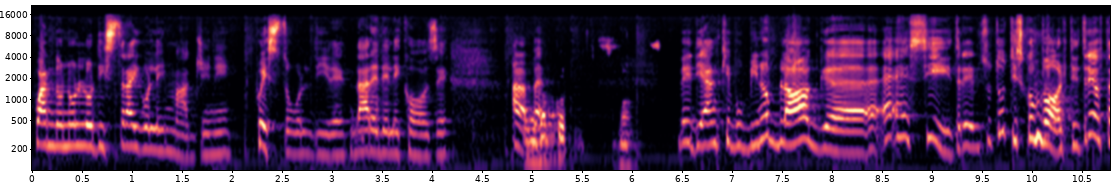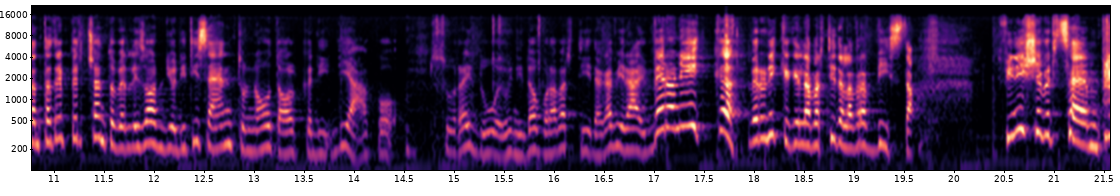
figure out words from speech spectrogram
quando non lo distrai con le immagini. Questo vuol dire dare delle cose. Allora, beh, vedi anche Bubino Blog, eh, eh sì, tre, su tutti sconvolti, 3,83% per l'esordio di Ti Sento, il nuovo talk di Diaco su Rai 2, quindi dopo la partita capirai. Veronique! Veronique che la partita l'avrà vista. Finisce per sempre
